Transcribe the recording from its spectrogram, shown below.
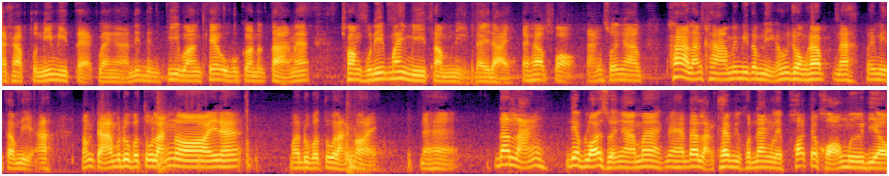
นะครับตรงนี้มีแตกรายงานนิดหนึ่งที่วางแก้วอุปกรณ์ต่างๆ นะ ช่องพวกนี้ไม่มีตำหนิใด ๆ นะครับเบาะหนังสวยงาม ผ้าหลังคาไม่มีตำหนิครับผู้ชมครับนะไม่มีตำหนิอะน้องจ๋ามาดูประตูหลังหน่อยนะฮะมาดูประตูหลังหน่อยนะฮะด้านหลังเรียบร้อยสวยงามมากนะฮะด้านหลังแทบมีคนนั่งเลยเพราะเจ้าของมือเดียว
